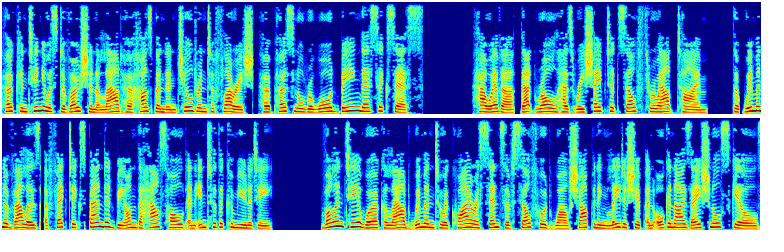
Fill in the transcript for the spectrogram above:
Her continuous devotion allowed her husband and children to flourish, her personal reward being their success. However, that role has reshaped itself throughout time. The women of valors effect expanded beyond the household and into the community. Volunteer work allowed women to acquire a sense of selfhood while sharpening leadership and organizational skills.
